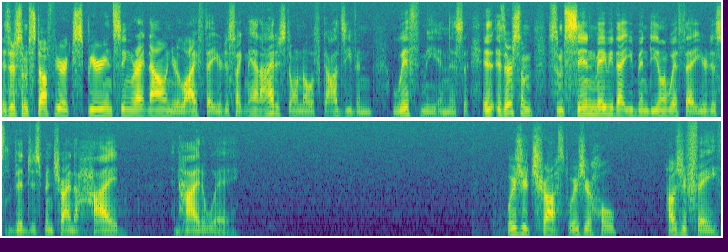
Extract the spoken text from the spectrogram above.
Is there some stuff you're experiencing right now in your life that you're just like, man, I just don't know if God's even with me in this? Is, is there some, some sin maybe that you've been dealing with that you're just, just been trying to hide and hide away? Where's your trust? Where's your hope? How's your faith?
